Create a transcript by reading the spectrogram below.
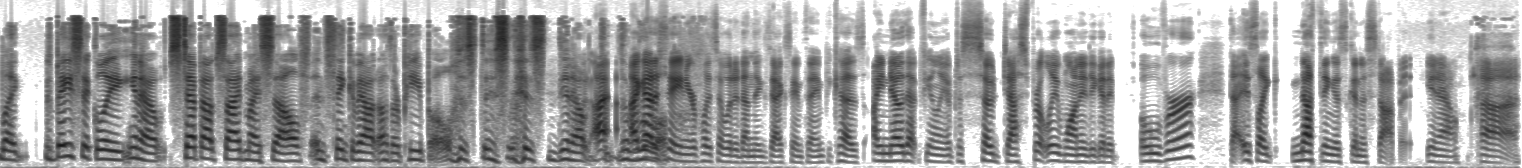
like basically, you know, step outside myself and think about other people. Is, is, is you know, I, the I gotta say, in your place, I would have done the exact same thing because I know that feeling of just so desperately wanting to get it over that it's like nothing is going to stop it. You know. Uh,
